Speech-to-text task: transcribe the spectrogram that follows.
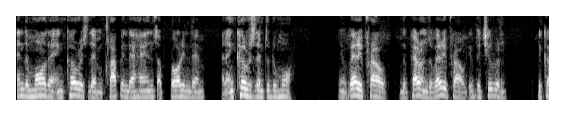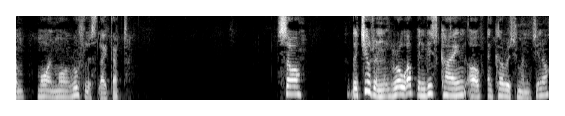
and the more they encourage them, clapping their hands, applauding them, and encourage them to do more. You're very proud. The parents are very proud if the children become more and more ruthless like that. So, the children grow up in this kind of encouragement, you know,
